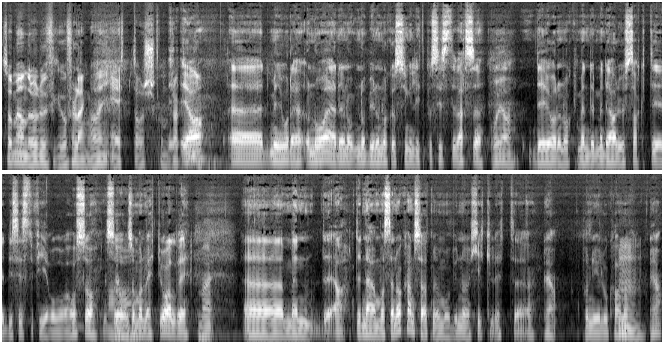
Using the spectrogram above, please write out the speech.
Så med andre ord, du fikk jo forlenga den ettårskontrakten. Ja, eh, vi gjorde det. Og nå, er det no, nå begynner dere å synge litt på siste verset. Oh, ja. Det gjør det nok, men det, men det har du jo sagt de, de siste fire åra også, så, så man vet jo aldri. Nei. Eh, men det, ja, det nærmer seg nå kanskje at vi må begynne å kikke litt uh, Ja. på nye lokaler. ja.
